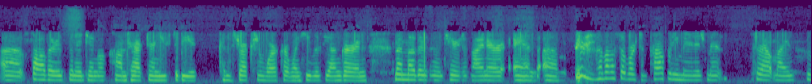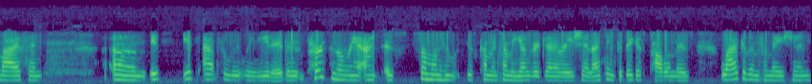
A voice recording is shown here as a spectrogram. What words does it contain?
uh, father has been a general contractor and used to be a construction worker when he was younger, and my mother's an interior designer, and um, I've also worked in property management throughout my life, and um, it's it's absolutely needed. And personally, I, as someone who is coming from a younger generation, I think the biggest problem is lack of information,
